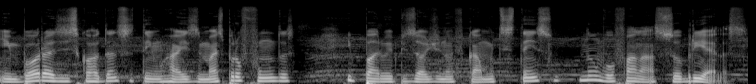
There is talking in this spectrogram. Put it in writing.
embora as discordâncias tenham raízes mais profundas, e para o episódio não ficar muito extenso, não vou falar sobre elas.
